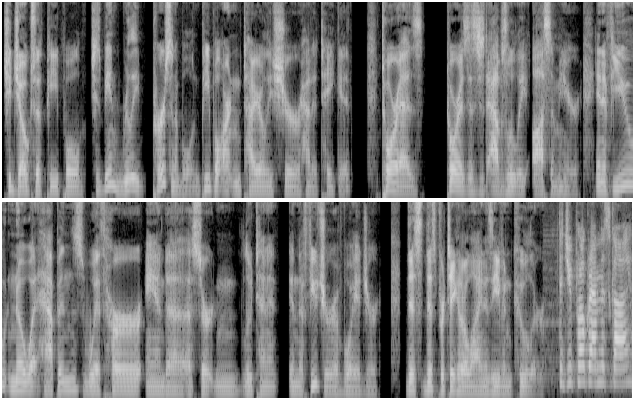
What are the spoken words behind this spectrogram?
She jokes with people. She's being really personable, and people aren't entirely sure how to take it. Torres, Torres is just absolutely awesome here. And if you know what happens with her and a, a certain lieutenant in the future of Voyager, this this particular line is even cooler. Did you program this guy?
